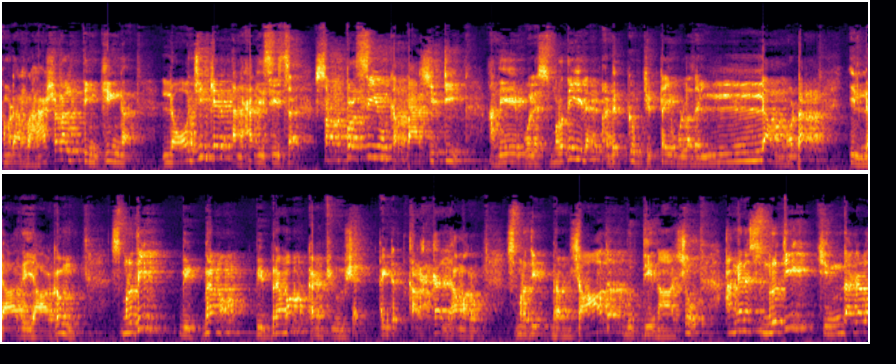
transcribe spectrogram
നമ്മുടെ rational thinking logical analysis suppressive capacity അതേപോലെ സ്മൃതിയിൽ അടുക്കും ചിട്ടയും ഉള്ളതെല്ലാം അങ്ങോട്ട് ഇല്ലാതെയാകും. സ്മൃതി വിഭ്രമം വിഭ്രമം കൺഫ്യൂഷൻ അതിന്റെ കറക്കെല്ലാം മാറും. സ്മൃതി ഭ്രംശാത് ബുദ്ധിനാശോ. അങ്ങനെ സ്മൃതി ചിന്തകൾ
